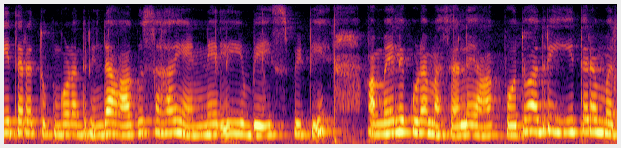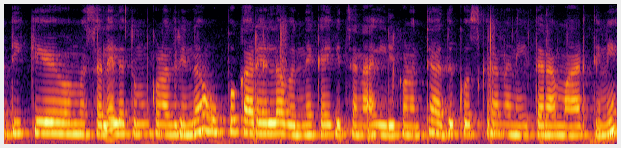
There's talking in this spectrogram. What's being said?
ಈ ಥರ ತುಂಬ್ಕೊಳೋದ್ರಿಂದ ಹಾಗೂ ಸಹ ಎಣ್ಣೆಲಿ ಬೇಯಿಸ್ಬಿಟ್ಟು ಆಮೇಲೆ ಕೂಡ ಮಸಾಲೆ ಹಾಕ್ಬೋದು. ಆದರೆ ಈ ಥರ ಮದ್ದಿಗೆ ಮಸಾಲೆ ಎಲ್ಲ ತುಂಬ್ಕೊಳೋದ್ರಿಂದ ಉಪ್ಪು, ಖಾರ ಎಲ್ಲ ಬದನೆಕಾಯಿಗೆ ಚೆನ್ನಾಗಿ ಇಳ್ಕೊಳುತ್ತೆ. ಅದಕ್ಕೋಸ್ಕರ ನಾನು ಈ ಥರ ಮಾಡ್ತೀನಿ.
